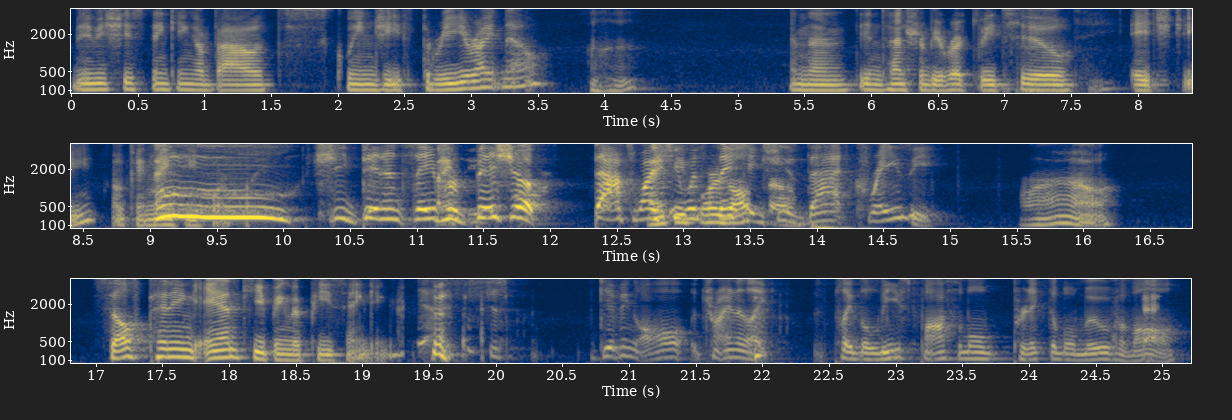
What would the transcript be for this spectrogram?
maybe she's thinking about Queen G3 right now, Uh huh. and then the intention would be Rook B2, HG. Okay, knight D4 she didn't save her d4. bishop. That's why she was thinking also- she's that crazy. Wow. Self-pinning and keeping the piece hanging. Yeah, she's just giving all, trying to like play the least possible predictable move of all.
